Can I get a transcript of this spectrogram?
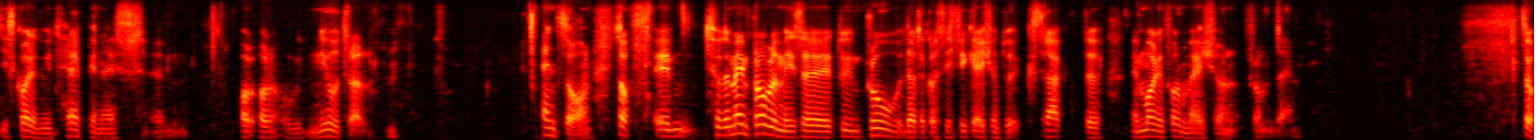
is coherent with happiness, um, or, or with neutral and so on. So, um, so the main problem is uh, to improve data classification to extract uh, more information from them. So,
